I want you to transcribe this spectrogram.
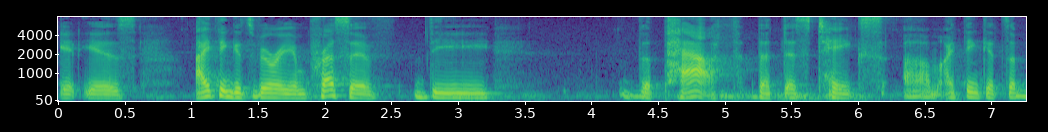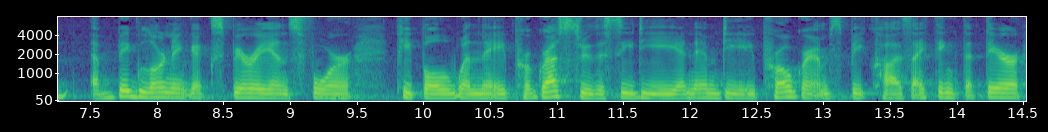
it is, I think it's very impressive the the path that this takes. Um, I think it's a, a big learning experience for people when they progress through the CDE and MDE programs because I think that they're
